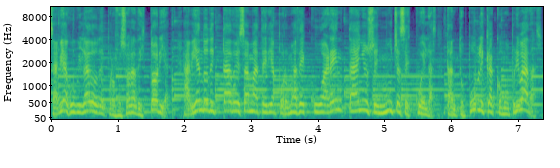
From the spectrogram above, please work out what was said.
Se había jubilado de profesora de historia, habiendo dictado esa materia por más de 40 años en muchas escuelas, tanto públicas como privadas.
